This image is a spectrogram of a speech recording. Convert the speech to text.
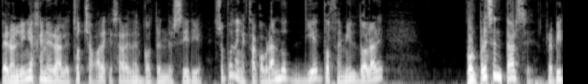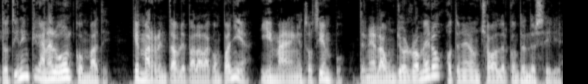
Pero en línea general, estos chavales que salen del Contender Series, eso pueden estar cobrando 10, 12 mil dólares por presentarse. Repito, tienen que ganar luego el combate, que es más rentable para la compañía y más en estos tiempos. Tener a un Joel Romero o tener a un chaval del Contender Series.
